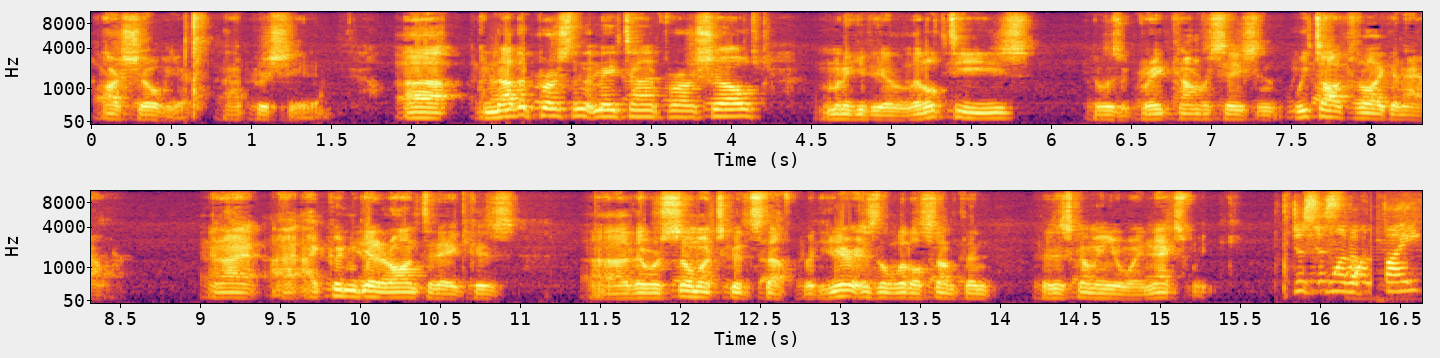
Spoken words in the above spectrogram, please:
our show here. I appreciate it. Uh, another person that made time for our show, I'm going to give you a little tease. It was a great conversation. We talked for like an hour, and I, I, I couldn't get it on today because uh, there was so much good stuff. But here is a little something that is coming your way next week. just want to fight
